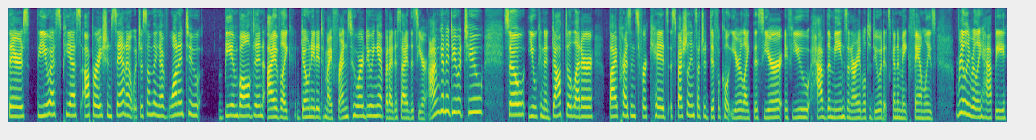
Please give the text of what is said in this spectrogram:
there's the USPS Operation Santa, which is something I've wanted to be involved in. I've like donated to my friends who are doing it, but I decided this year I'm going to do it too. So you can adopt a letter buy presents for kids, especially in such a difficult year like this year. If you have the means and are able to do it, it's going to make families really, really happy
